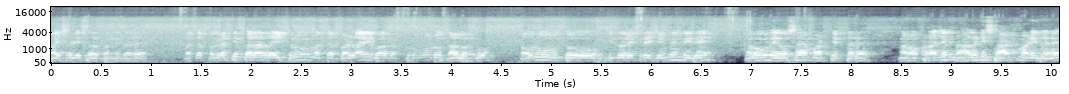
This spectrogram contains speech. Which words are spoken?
ಮಹೇಶ್ ಸರ್ ಬಂದಿದ್ದಾರೆ. ಮತ್ತು ಪ್ರಗತಿಪರ ರೈತರು ಮತ್ತು ಬಳ್ಳಾರಿ ಭಾಗ ಕುರುಗೋಡು ತಾಲೂಕು, ಅವರು ಒಂದು ಇನ್ನೂರು ಎಕರೆ ಜಮೀನು ಇದೆ. ಯಾವಾಗಲೂ ವ್ಯವಸಾಯ ಮಾಡ್ತಿರ್ತಾರೆ. ನಮ್ಮ ಪ್ರಾಜೆಕ್ಟ್ನ ಆಲ್ರೆಡಿ ಸ್ಟಾರ್ಟ್ ಮಾಡಿದ್ದಾರೆ.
